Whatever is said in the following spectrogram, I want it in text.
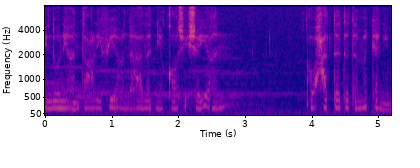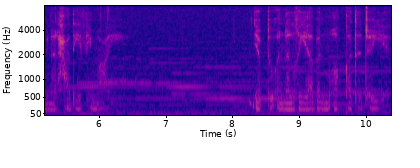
من دون أن تعرفي عن هذا النقاش شيئا أو حتى تتمكني من الحديث معي. يبدو أن الغياب المؤقت جيد.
